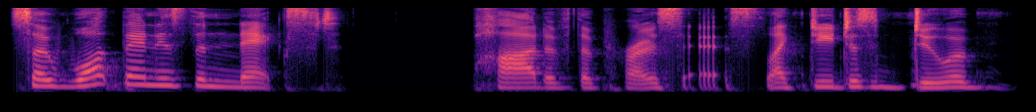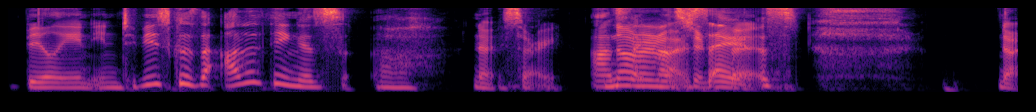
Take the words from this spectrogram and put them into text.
so what then is the next part of the process like do you just do a billion interviews because the other thing is oh no sorry answer No, no, no, say it. no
